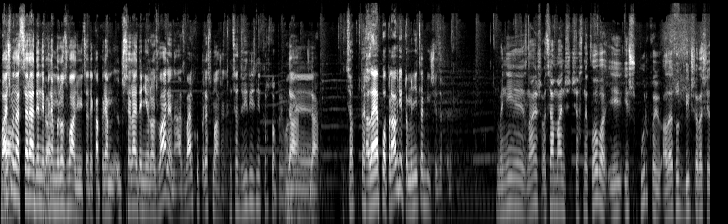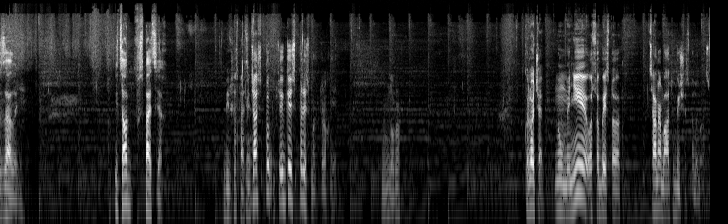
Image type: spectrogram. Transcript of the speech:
Бачиш, вона зсередини Да. прям розвалюється, така прям всередині розварена, а зверху присмажена. Ну, Це дві різні картоплі. Вони... Да, да. Ця теж... Але по правді, то мені це більше заходить. Мені, знаєш, оця менш часникова і, і шкуркою, але тут більше наче зелені. І ця в спеціях. Більше спецій. І час якийсь присмак трохи є. Ну, добре. Коротше, ну мені особисто ця набагато більше сподобалася.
